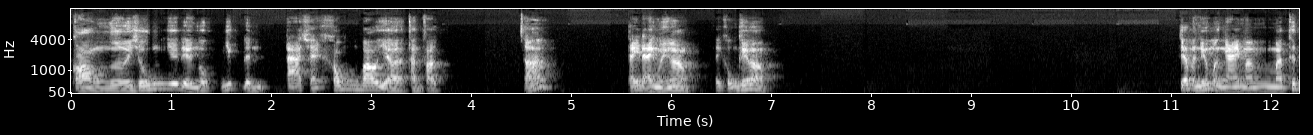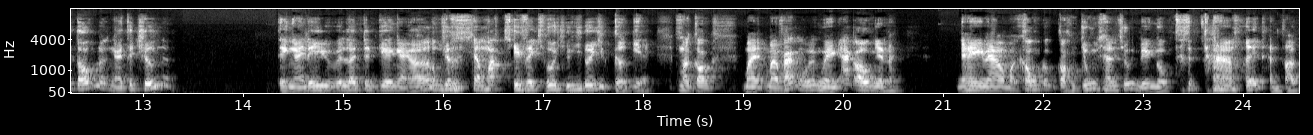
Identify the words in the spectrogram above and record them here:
còn người xuống dưới địa ngục nhất định, ta sẽ không bao giờ thành Phật. Đó. Thấy đại nguyện không? Thấy khủng khiếp không? Chứ mà nếu mà ngài mà mà thích tốt đó ngài thích sướng đó, thì ngài đi lên trên kia ngài ở không sướng sao mắt chi phải chui xuống dưới cực vậy. Mà còn, mà mà phát một cái nguyện ác ôn vậy nè. Ngày nào mà không có còn chúng sanh xuống địa ngục, ta mới thành phật.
